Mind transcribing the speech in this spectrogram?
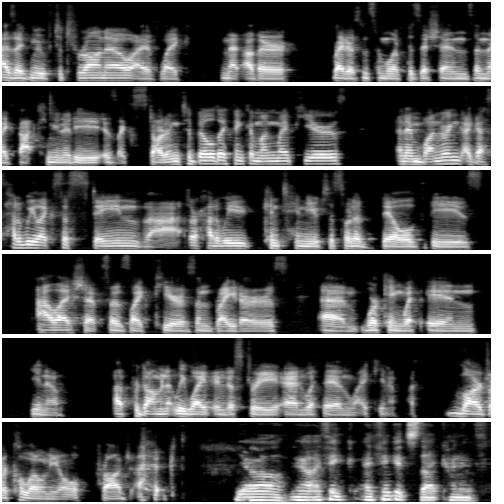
as I've moved to Toronto, I've like met other writers in similar positions and like that community is like starting to build, I think, among my peers and i'm wondering i guess how do we like sustain that or how do we continue to sort of build these allyships as like peers and writers um, working within you know a predominantly white industry and within like you know a larger colonial project. Yeah, yeah, I think I think it's that kind of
